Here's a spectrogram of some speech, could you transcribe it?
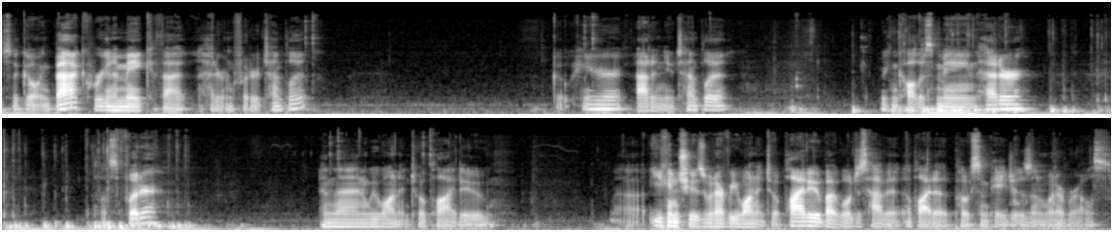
So going back, we're going to make that header and footer template. Go here, add a new template. We can call this main header plus footer. And then we want it to apply to, uh, you can choose whatever you want it to apply to, but we'll just have it apply to posts and pages and whatever else.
